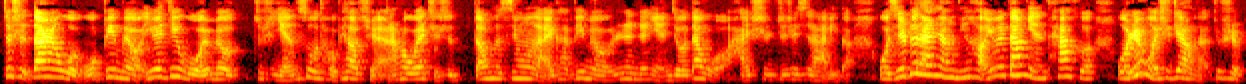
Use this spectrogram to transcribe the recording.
就是当然我我并没有，因为第五我也没有就是严肃投票权，然后我也只是当做新闻来看，并没有认真研究，但我还是支持希拉里的。我其实对他印象挺好，因为当年他和我认为是这样的，就是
